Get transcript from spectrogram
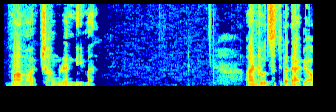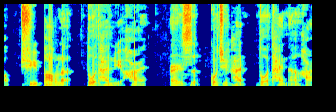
妈妈承认你们。”按住自己的代表去抱了堕胎女孩儿子过去看堕胎男孩。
